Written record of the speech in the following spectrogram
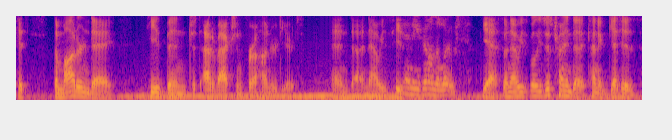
it's the modern day. He's been just out of action for a hundred years, and uh, now he's he's And he's on the loose. yeah, so now he's well, he's just trying to kind of get his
